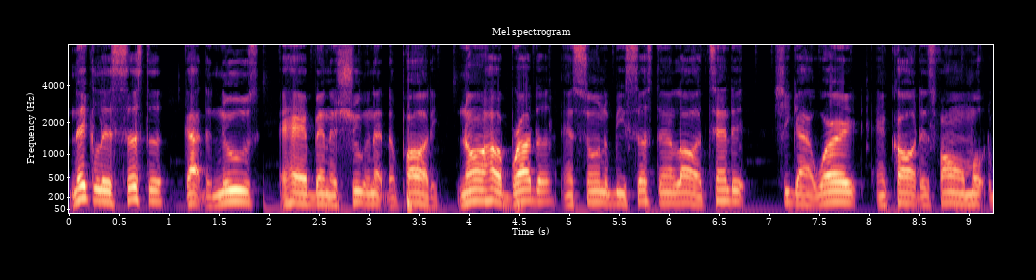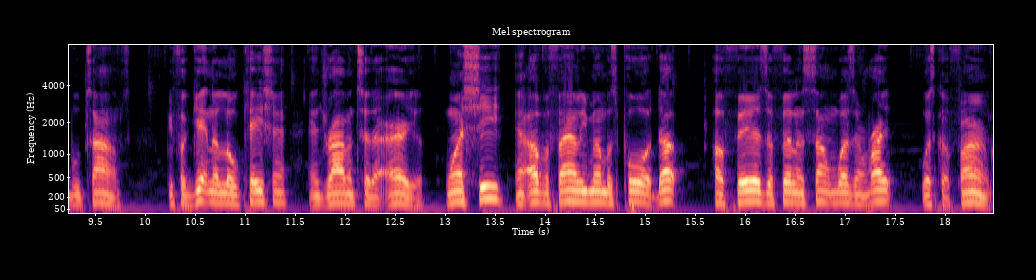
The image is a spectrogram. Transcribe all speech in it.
Nicholas' sister got the news it had been a shooting at the party. Knowing her brother and soon-to-be sister-in-law attended, she got worried and called his phone multiple times before getting the location and driving to the area. Once she and other family members pulled up, her fears of feeling something wasn't right was confirmed.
